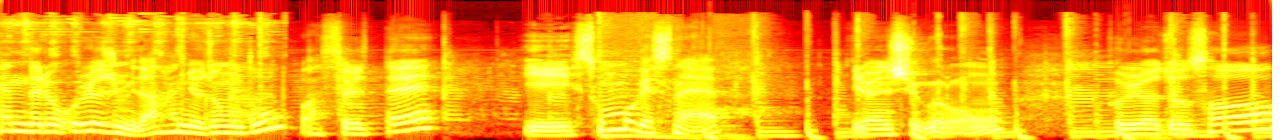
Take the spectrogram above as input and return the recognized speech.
핸들을 올려줍니다. 한 요 정도 왔을 때 이 손목의 스냅 이런 식으로 돌려줘서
